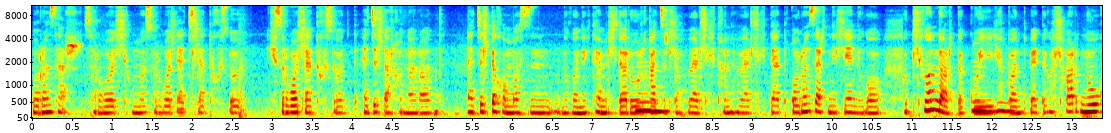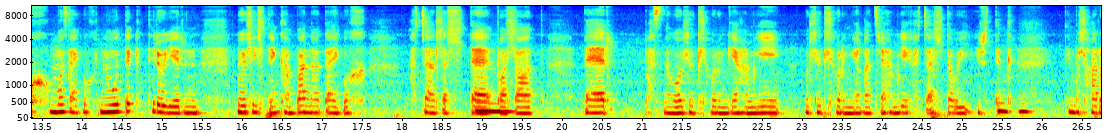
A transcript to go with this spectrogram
3 сар сургууль хүмүүс сургууль ажиллаад төгсөөд их сургуулаа төгсөөд ажилд орох нь ороод ажилтдаг хүмүүс нь нөгөө нэг тамилтаар өөр газар руу хуваарлагдах нь хуваарлагдаад 3 сард нэлээ нөгөө хөдөлгөөнд ордог үе Японд байдаг болохоор нүүх хүмүүс айгүйх нүүдэг тэр үеэр нь нүүлэлтийн компаниуд айгүйх ачаалалтай болоод байр бас нөгөө үйл хөдлөх хөрөнгийн хамгийн үйл хөдлөх хөрөнгийн газрын хамгийн их ачаалалтай үе ирдэг. Тийм болохоор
